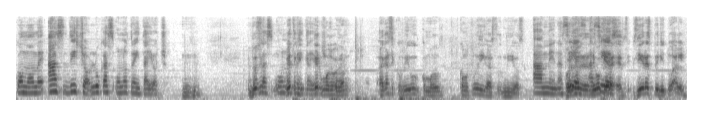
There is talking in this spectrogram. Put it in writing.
como me has dicho, Lucas 1.38. Entonces, fíjate qué, hermoso, ¿verdad? Hágase conmigo como, como tú digas, mi Dios. Amén, así Por eso es, digo que es. si era espiritual.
